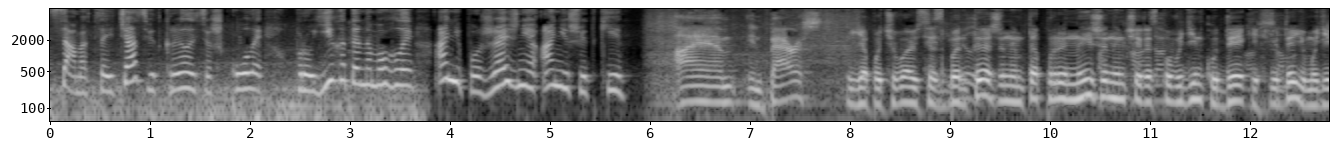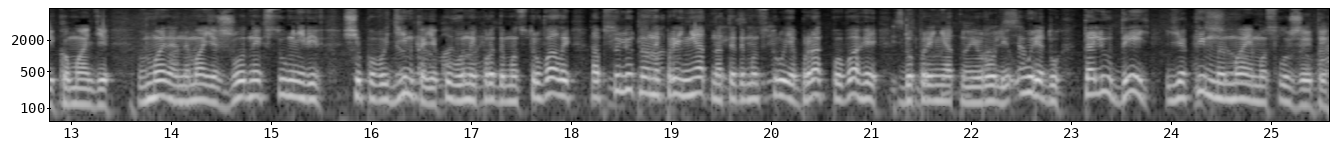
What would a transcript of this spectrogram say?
Саме в цей час відкрилися школи. Проїхати не могли ані пожежні, ані швидкі. I. Я почуваюся збентеженим та приниженим через поведінку деяких людей у моїй команді. В мене немає жодних сумнівів, що поведінка, яку вони продемонстрували, абсолютно неприйнятна та демонструє брак поваги до прийнятної ролі уряду та людей, яким ми маємо служити.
